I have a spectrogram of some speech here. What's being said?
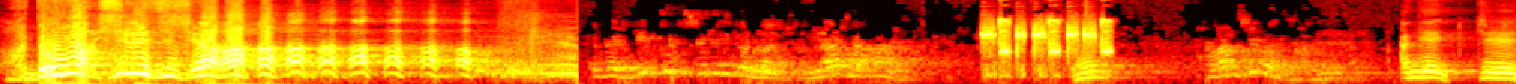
아, 너무 하시네, 진짜! 근데 밑에 치는 거는 중요하지 않아요. 사람 치는 거 아니에요. 아니, 이제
